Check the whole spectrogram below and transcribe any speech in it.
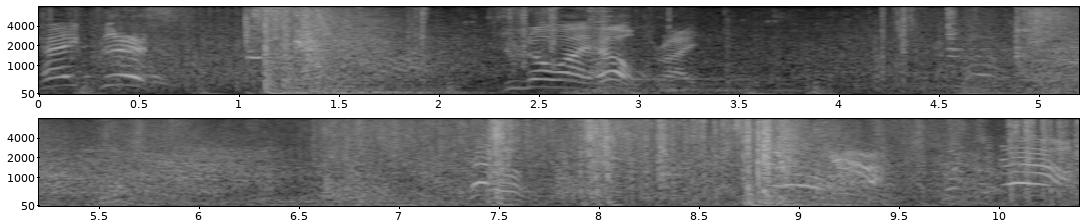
Take this. You know I helped, right? Put you down.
